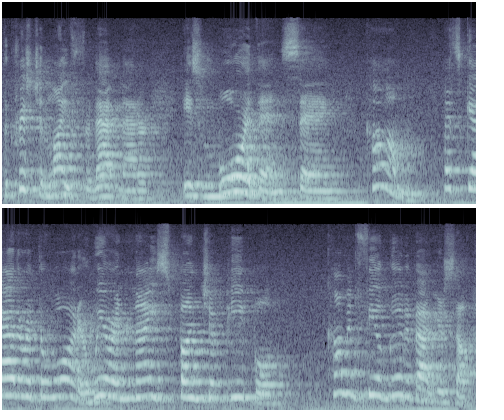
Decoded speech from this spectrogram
the Christian life for that matter, is more than saying, come, let's gather at the water. We are a nice bunch of people Come and feel good about yourself.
